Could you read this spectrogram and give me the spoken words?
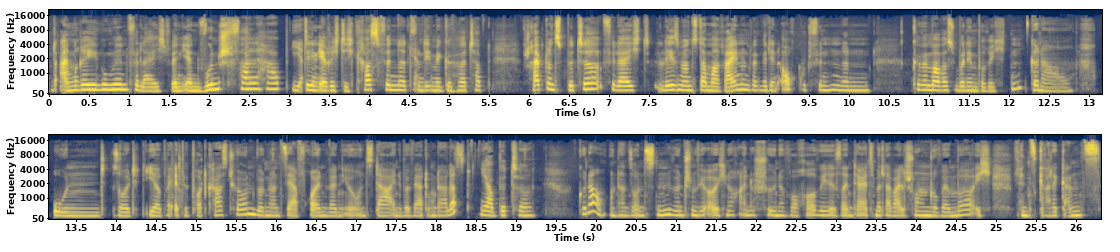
Und Anregungen, vielleicht, wenn ihr einen Wunschfall habt, Ja. den ihr richtig krass findet, von dem ihr gehört habt, schreibt uns bitte. Vielleicht lesen wir uns da mal rein und wenn wir den auch gut finden, dann können wir mal was über den berichten. Genau. Und solltet ihr bei Apple Podcast hören, würden wir uns sehr freuen, wenn ihr uns da eine Bewertung da lasst. Ja, bitte. Genau. Und ansonsten wünschen wir euch noch eine schöne Woche. Wir sind ja jetzt mittlerweile schon im November. Ich finde es gerade ganz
